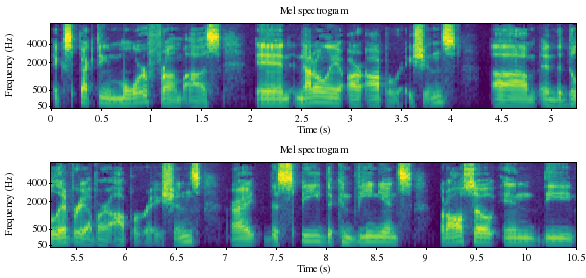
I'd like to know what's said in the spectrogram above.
expecting more from us in not only our operations um, and the delivery of our operations right? The speed the convenience but also in the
